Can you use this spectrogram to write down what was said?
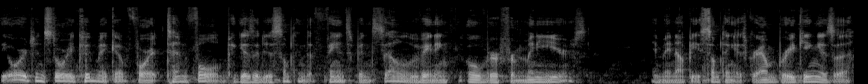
the origin story could make up for it tenfold because it is something that fans have been salivating over for many years. It may not be something as groundbreaking as a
